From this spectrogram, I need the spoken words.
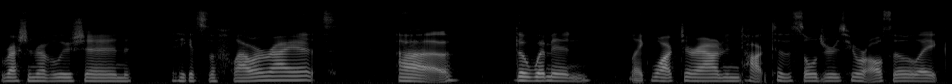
Russian Revolution. I think it's the Flower Riots. Uh, the women like walked around and talked to the soldiers who were also like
